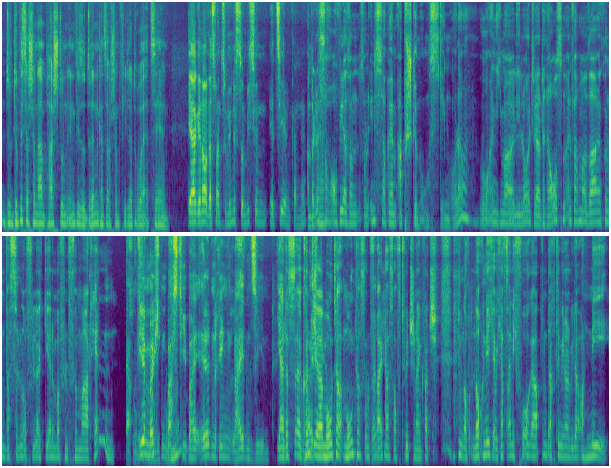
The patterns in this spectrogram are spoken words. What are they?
du, du bist ja schon nach ein paar Stunden irgendwie so drin, kannst auch schon viel darüber erzählen. ja, genau, dass man zumindest so ein bisschen erzählen kann. Ne? Aber das ist Ja. doch auch wieder so ein, so ein Instagram-Abstimmungsding, oder? Wo eigentlich mal die Leute da draußen einfach mal sagen können, was sie denn auch vielleicht gerne mal für ein Format hätten. Ja, So wir möchten ne? Basti bei Elden Ring leiden sehen. Ja, das äh, könnt ihr Beispiel. Montag, montags und Ja. freitags auf Twitch. Nein, Quatsch. noch, noch nicht, aber ich habe es eigentlich vorgehabt und dachte mir dann wieder, ach nee.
